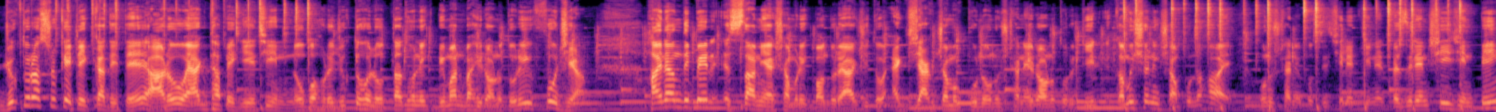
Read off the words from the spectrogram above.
যুক্তরাষ্ট্রকে টেক্কা দিতে আরও এক ধাপে গিয়ে চীন। নৌবহরে যুক্ত হল অত্যাধুনিক বিমানবাহী রণতরী ফুজিয়াম। হাইনান দ্বীপের স্থানীয় সামরিক বন্দরে আয়োজিত এক জাঁকজমকপূর্ণ অনুষ্ঠানে রণতরীটির কমিশনিং সম্পূর্ণ হয়। অনুষ্ঠানে উপস্থিত ছিলেন চীনের প্রেসিডেন্ট শি জিনপিং।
